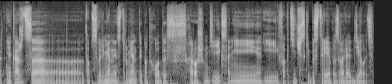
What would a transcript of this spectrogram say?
Как мне кажется, э, там современные инструменты и подходы с хорошим DX, они и фактически быстрее позволяют делать.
